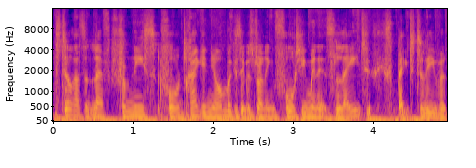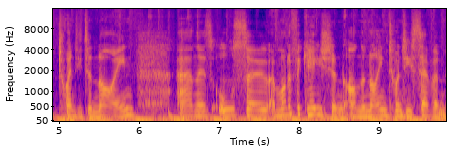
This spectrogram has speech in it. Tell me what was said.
still hasn't left from Nice for Draguignan because it was running 40 minutes late. It's expected to leave at 20 to 9. And there's also a modification on the 927,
